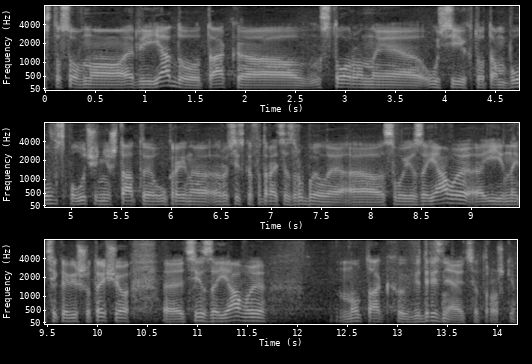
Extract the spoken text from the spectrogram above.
стосовно Ріяду. Так е, сторони усі, хто там був, Сполучені Штати, Україна, Російська Федерація зробили е, свої заяви. І найцікавіше те, що ці заяви ну так відрізняються трошки.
